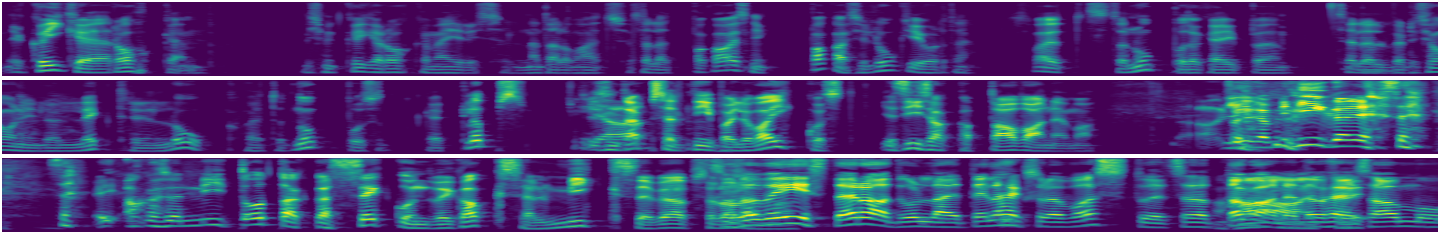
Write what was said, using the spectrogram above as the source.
ja kõige rohkem, mis mind kõige rohkem häiris sel nädalavahetusel, sa lähed pagasnik, pagasiluugi juurde, sa vajutad seda nuppu, ta käib, sellel versioonil oli elektriline luuk, vajutad nuppu, käib klõps, siis ja. on täpselt nii palju vaikust ja siis hakkab ta avanema liiga, liiga see, see ei, aga see on nii totakas sekund või kaks seal, miks see peab seal sa olema? sa saad eest ära tulla, et ei läheks sulle vastu, et sa saad Ahaa, taganeda ühe see... sammu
